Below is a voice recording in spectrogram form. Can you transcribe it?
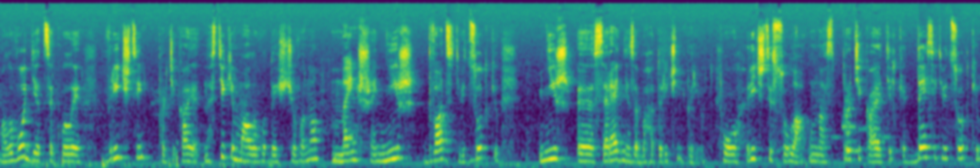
Маловоддя це коли в річці протікає настільки мало води, що воно менше ніж 20%, ніж е, середнє за багаторічний період. По річці Сула у нас протікає тільки 10%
